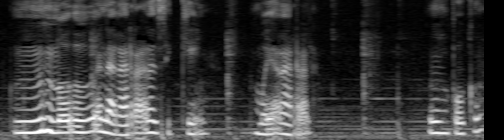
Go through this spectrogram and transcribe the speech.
no dudo en agarrar, así que voy a agarrar un poco.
